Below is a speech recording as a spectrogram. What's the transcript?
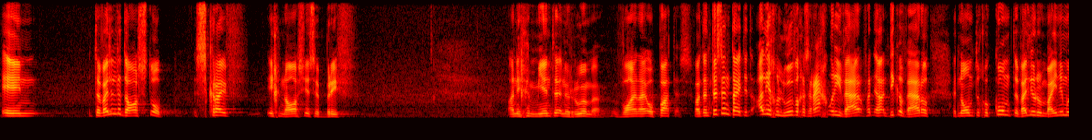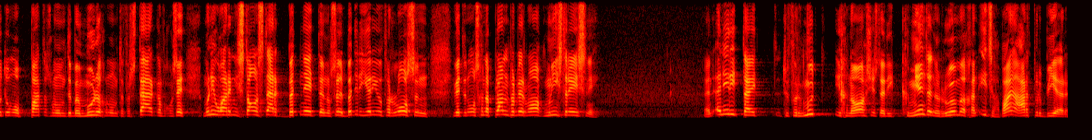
En terwyl hulle daar stop, skryf Ignatius 'n brief aan die gemeente in Rome waarna hy op pad is. Want intussen tyd het al die gelowiges reg oor die wêreld van die antieke wêreld het na hom toe gekom terwyl die Romeine moet hom op pad is om hom te bemoedig en hom te versterk en gesê moenie worry nie, staan sterk, bid net en ons sal bid dat die Here jou verlos en jy weet en ons gaan 'n plan probeer maak, moenie stres nie. En in hierdie tyd toe vermoed Ignatius dat die gemeente in Rome gaan iets baie hard probeer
